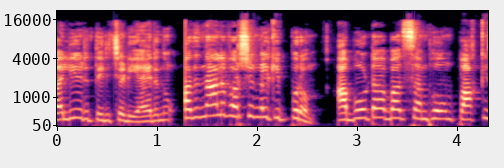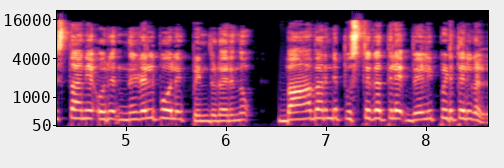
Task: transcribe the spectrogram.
വലിയൊരു തിരിച്ചടിയായിരുന്നു. പതിനാല് വർഷങ്ങൾക്കിപ്പുറം അബോട്ടാബാദ് സംഭവം പാകിസ്ഥാനെ ഒരു നിഴൽ പോലെ പിന്തുടരുന്നു. ബാബറിന്റെ പുസ്തകത്തിലെ വെളിപ്പെടുത്തലുകൾ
